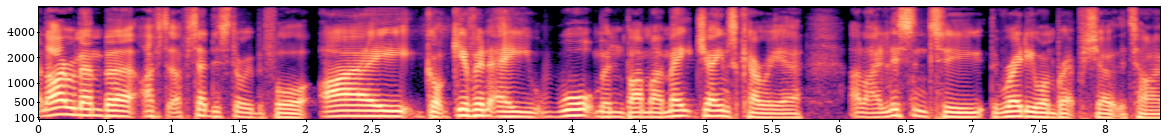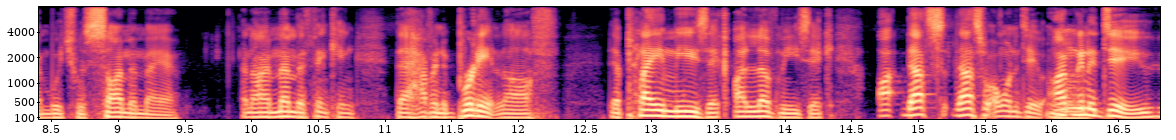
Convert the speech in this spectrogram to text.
And I remember, I've, I've said this story before. I got given a Walkman by my mate James Currier, and I listened to the Radio One Breakfast Show at the time, which was Simon Mayo. and I remember thinking they're having a brilliant laugh. They're playing music. I love music. I, that's that's what I want to do. I'm mm. going to do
